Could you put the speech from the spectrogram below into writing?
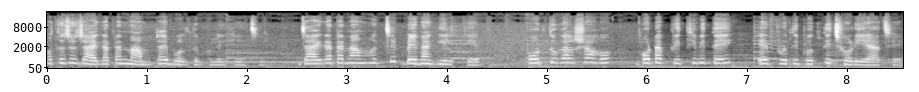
অথচ জায়গাটার নামটাই বলতে ভুলে গিয়েছি। জায়গাটার নাম হচ্ছে বেনাগিল কেভ। পর্তুগাল সহ গোটা পৃথিবীতেই এর প্রতিপত্তি ছড়িয়ে আছে।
